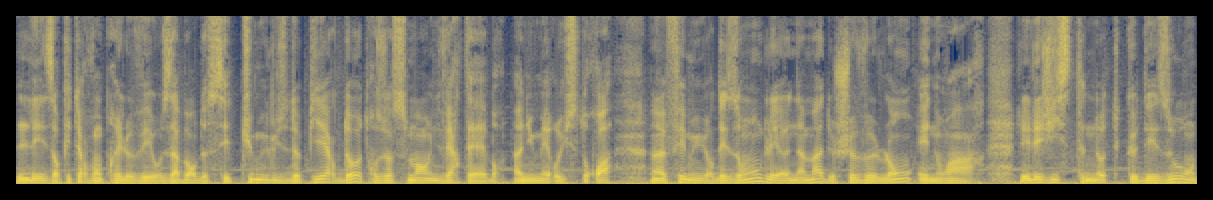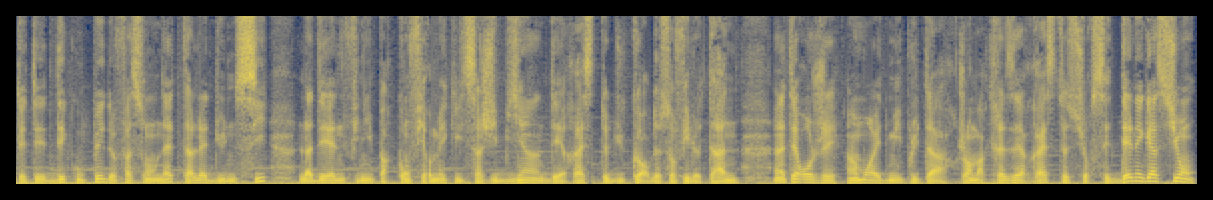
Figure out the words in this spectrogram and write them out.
Les enquêteurs vont prélever aux abords de ces tumulus de pierre d'autres ossements, une vertèbre, un un fémur, des ongles et un amas de cheveux longs et noirs. Les légistes notent que des os ont été découpés de façon nette à l'aide d'une scie. L'ADN finit par confirmer qu'il s'agit bien des restes du corps de Sophie Le Tan. Interrogé un mois et demi plus tard, Jean-Marc Rézère reste sur ses dénégations.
